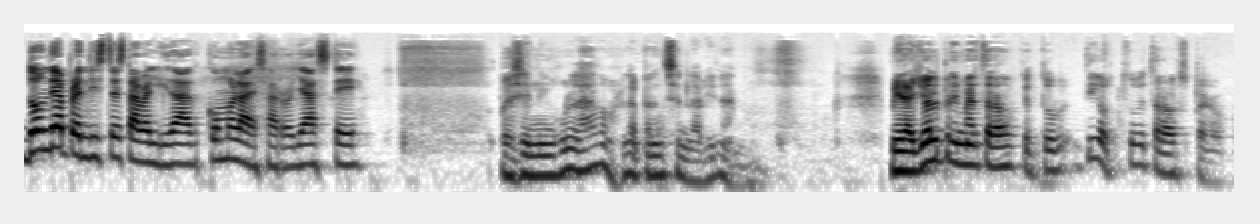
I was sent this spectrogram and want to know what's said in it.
¿Dónde aprendiste esta habilidad? ¿Cómo la desarrollaste? Pues en ningún lado la aprendes en la vida, ¿no? Mira, yo el primer trabajo que tuve, digo, tuve trabajos, pero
